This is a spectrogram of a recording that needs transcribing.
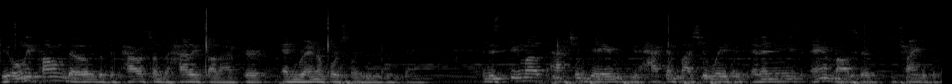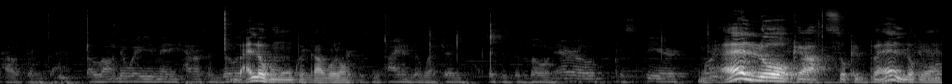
The only problem though is that the power stones are highly sought after and Ren unfortunately loses them. In this beat 'em up action game, you hack and slash your way through enemies and monsters to try and get the power stones back. Along the way, you may encounter some villains. Bello comunque, cavolo. items and weapons, such as the bow and arrow, the spear. Bello, cazzo, che bello che è.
